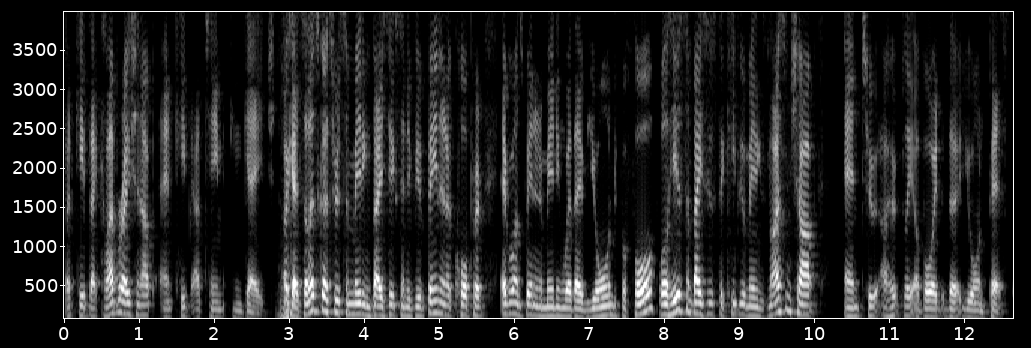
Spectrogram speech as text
but keep that collaboration up and keep our team engaged. Okay, so let's go through some meeting basics. And if you've been in a corporate, everyone's been in a meeting where they've yawned before. Well, here's some basics to keep your meetings nice and sharp and to uh, hopefully avoid the yawn fest.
